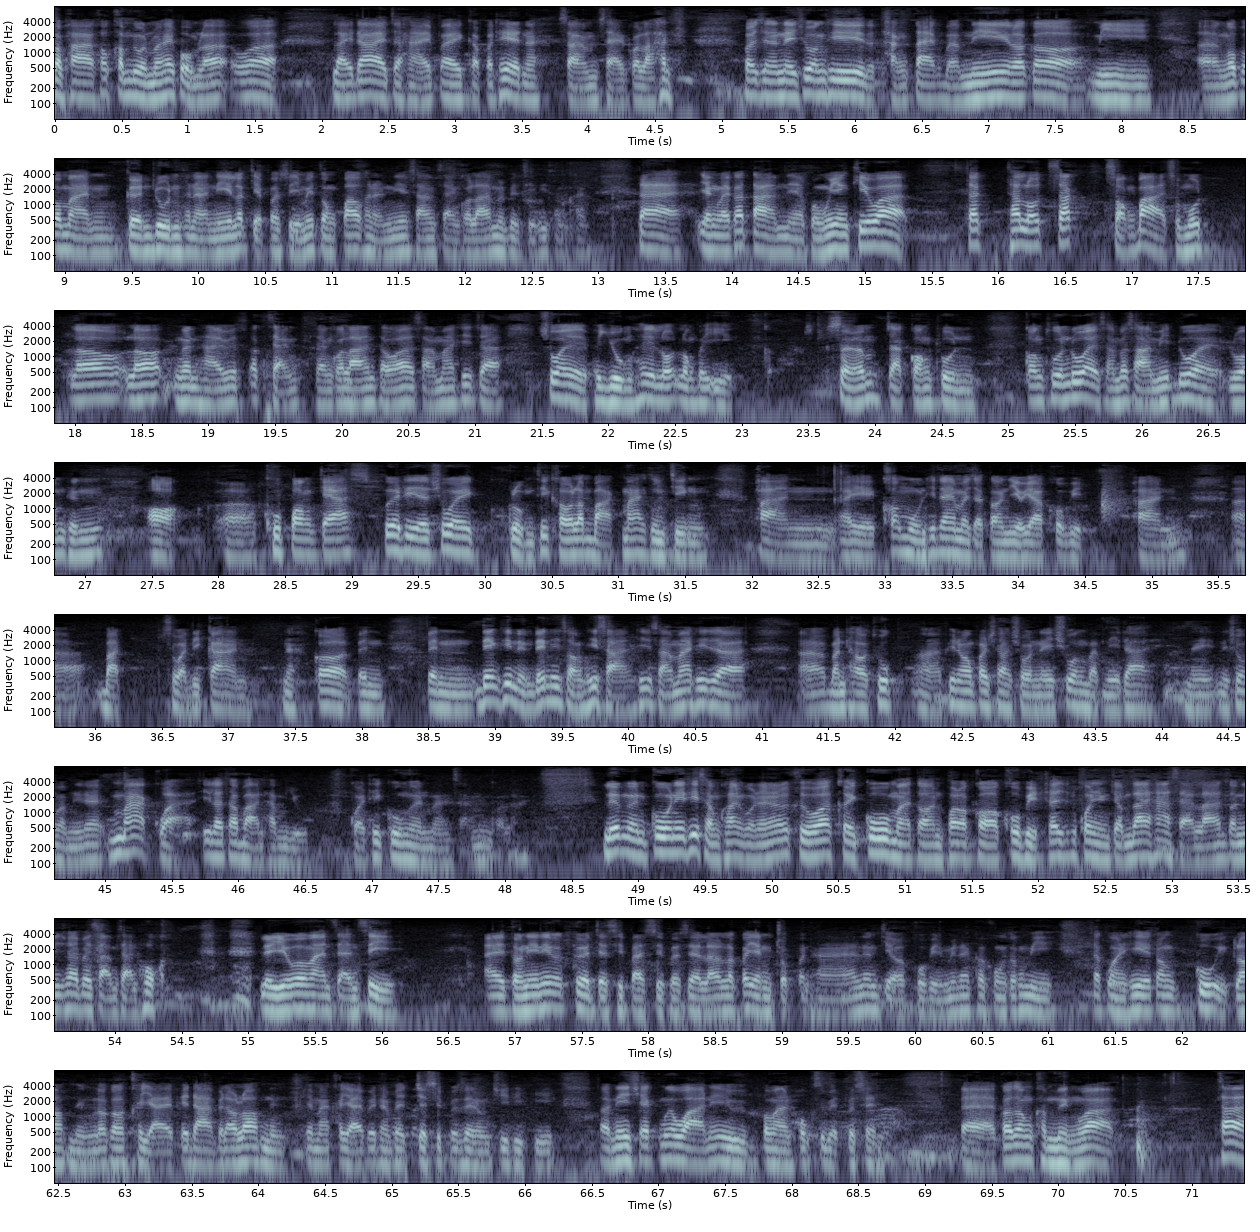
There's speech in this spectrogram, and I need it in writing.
สภาเขาคำนวณมาให้ผมแล้วว่ารายได้จะหายไปกับประเทศนะสามแสนกว่าล้าน เพราะฉะนั้นในช่วงที่ถังแตกแบบนี้แล้วก็มีเอ่องบประมาณเกินดุลขนาดนี้ แล้วเก็บภาษีไม่ตรงเป้าขนาดนี้สามแสนกว่าล้านมันเป็นสิ่งที่สำคัญ แต่อย่างไรก็ตามเนี่ยผมก็ยังคิดว่าถ้าถ้าลดสัก 2 บาทสมมติ แล้วแล้วเงินหายไปสักแสนแสนกว่าล้าน แต่ว่าสามารถที่จะช่วยพยุงให้ลดลงไปอีก เสริมจากกองทุน กองทุนด้วยสรรพสามิตด้วย รวมถึงออกออคูปองแก๊สเพื่อที่จะช่วยกลุ่มที่เขาลำบากมากจริง ๆ ผ่านไอ้ข้อมูลที่ได้มาจากตอนเยียวยาโควิด ผ่านบัตร สวัสดิการนะก็เป็นเป็นเด้งที่หนึ่งเด้งที่สองที่สามที่สามารถที่จะบรรเทาทุกข์พี่น้องประชาชนในช่วงแบบนี้ได้ในในช่วงแบบนี้ได้มากกว่าที่รัฐบาลทำอยู่กว่าที่กู้เงินมาสามหมื่นกว่าล้านเรื่องเงินกู้นี่ที่สำคัญกว่านั้นก็คือว่าเคยกู้มาตอนพรกโควิดถ้าทุกคนยังจำได้ห้าแสนล้านตอนนี้ใช้ไปสามแสนหกเหลืออยู่ประมาณแสนสี่ ไอ้ตรงนี้นี่ก็เกิดเจ็ดสิบแปดสิบเปอร์เซ็นต์แล้วเราก็ยังจบปัญหาเรื่องเกี่ยวกับโควิดไม่ได้ก็คงต้องมีสักวันที่ต้องกู้อีกรอบหนึ่งแล้วก็ขยายเพดานไปแล้วรอบหนึ่งใช่ไหมขยายไปเป็นเจ็ดสิบเปอร์เซ็นต์ของ GDP ตอนนี้เช็คเมื่อวานนี่อยู่ประมาณหกสิบเอ็ดเปอร์เซ็นต์แต่ก็ต้องคำนึงว่าถ้า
